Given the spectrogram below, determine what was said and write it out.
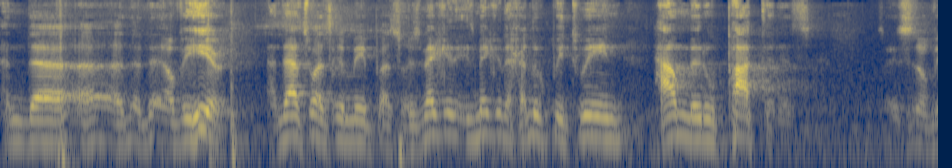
And uh, uh, over here, and that's what's going to be So he's making he's making the haluk between how mirupat it is. So he says over,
